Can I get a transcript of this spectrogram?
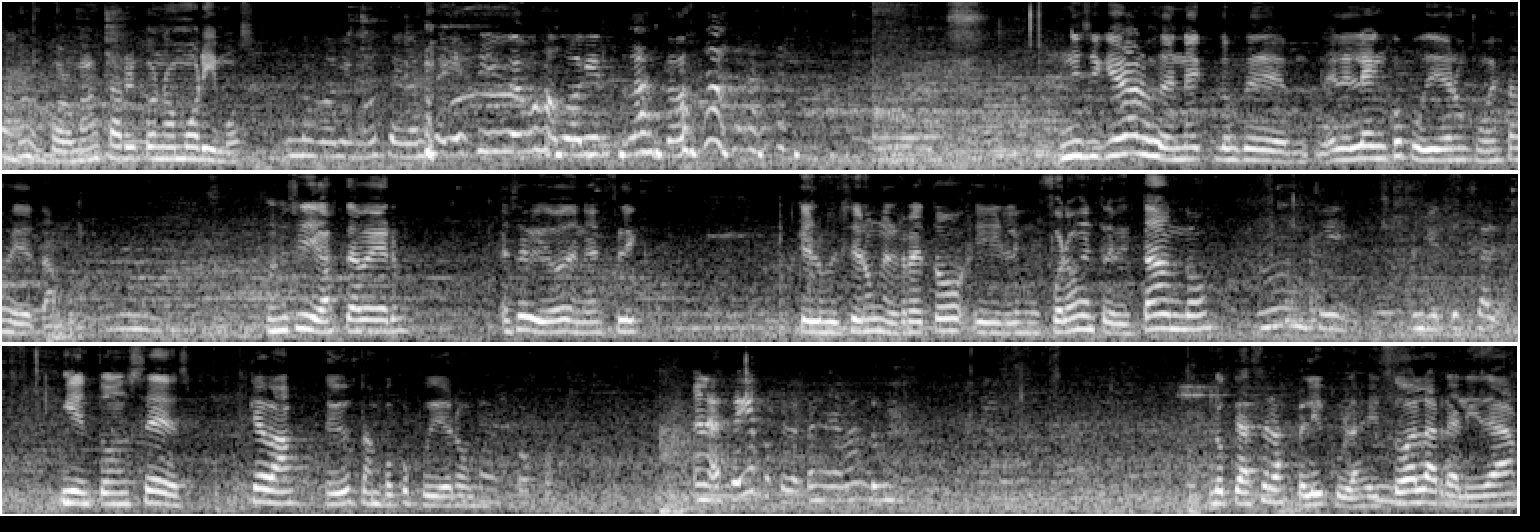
Bueno, por lo menos está rico, no morimos. No morimos en la serie, sí vamos a morir las dos. Ni siquiera los de los de el elenco pudieron con estas galletas. No sé si llegaste a ver ese video de Netflix que los hicieron el reto y les fueron entrevistando Mm, sí, en YouTube sale. y entonces, ¿qué va? Ellos tampoco pudieron. Tampoco. En la serie porque lo están grabando. Lo que hacen las películas y toda la realidad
